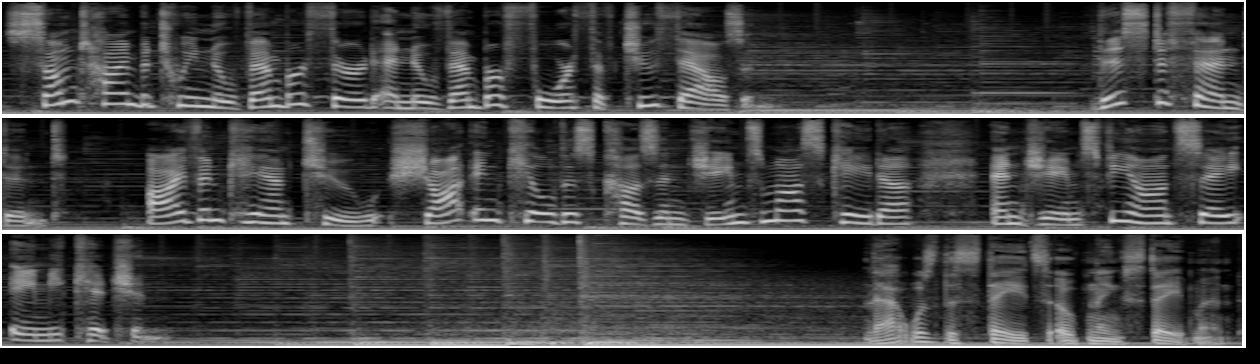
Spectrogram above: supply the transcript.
sometime between November 3rd and November 4th of 2000. This defendant Ivan Cantu shot and killed his cousin James Mosqueda and James' fiancee Amy Kitchen. That was the state's opening statement.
